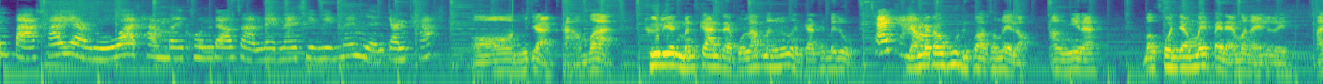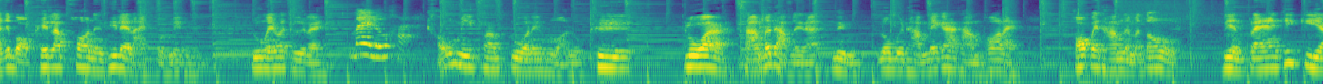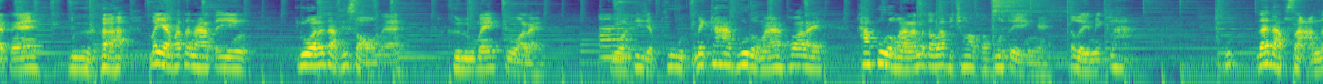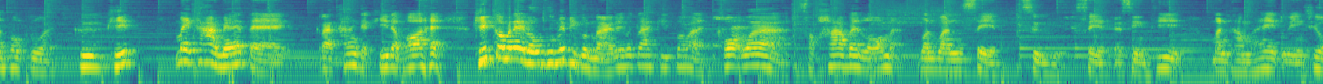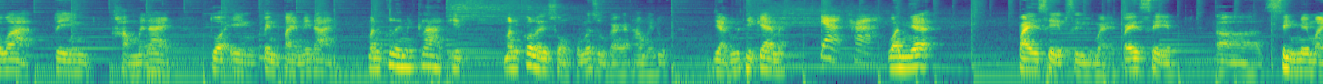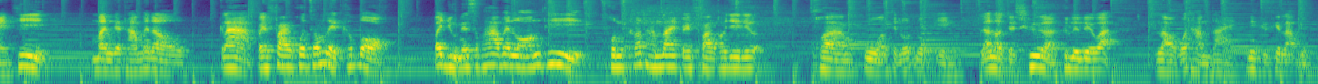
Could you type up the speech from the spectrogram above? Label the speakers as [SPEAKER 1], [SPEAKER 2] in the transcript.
[SPEAKER 1] คุณป๋าคะอยากรู้ว่าทำไมคนเราสำเร็จในชีวิตไม่เหมือนกันคะ
[SPEAKER 2] อ๋อหนูอยากถามว่า คือเรียนเหมือนกันแต่ผลลัพธ์มันไม่เหมือนกันใช่ไหมลูก
[SPEAKER 1] ใช่ค่ะ
[SPEAKER 2] ยังไม่ต้องพูดถึงความสำเร็จหรอก เอางี้นะ บางคนยังไม่ไปไหนมาไหนเลยอาจจะบอกเคล็ดลับข้อหนึ่งที่หลายๆ คนไม่รู้ รู้ไหมว่าคืออะไร
[SPEAKER 1] ไม่รู้ค่ะ
[SPEAKER 2] เขามีความกลัวในหัวลูก คือกลัวสามระดับเลยนะหนึ่งลงมือทำไม่กล้าทำเพราะอะไร เพราะไปทำเนี่ยมันต้องเปลี่ยนแปลงขี้เกียจไง เบื่อ ไม่อยากพัฒนาตัวเอง กลัวระดับที่สองนะ คือรู้ไหมกลัวอะไร กลัวที่จะพูดไม่กล้าพูดออกมา เพราะอะไร ถ้าพูดออกมาแล้วมันต้องรับผิดชอบคำพูดตัวเองไง ก็เลยไม่กล้า ระดับสามนะความกลัว คือคิดไม่กล้าแม้แต่กระทั่งจะคิดอะเพราะอะไรคิดก็ไม่ได้ลงทุนไม่ผิดกฎหมายด้วยไม่กล้าคิดเพราะว่าอะไรเพราะว่าสภาพแวดล้อมอะวันๆเสพสื่อเสพแต่สิ่งที่มันทำให้ตัวเองเชื่อว่าตัวเองทำไม่ได้ ตัวเองเป็นไปไม่ได้ มันก็เลยไม่กล้าคิด มันก็เลยส่งผลมาสู่การกระทำไหมลูกอยากรู้วิธีแก้ไหม
[SPEAKER 1] อยากค่ะ
[SPEAKER 2] วันเนี้ยไปเสพสื่อใหม่ ไปเสพเอ่อสิ่งใหม่ ๆ ที่มันจะทำให้เรากล้าไปฟังคนสำเร็จเขาบอก ไปอยู่ในสภาพแวดล้อมที่คนเขาทำได้ไปฟังเขาเยอะๆความกลัวจะลดลงเอง แล้วเราจะเชื่อขึ้นเรื่อยๆว่า เราก็ทำได้นี่คือเคล็ดลับลูก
